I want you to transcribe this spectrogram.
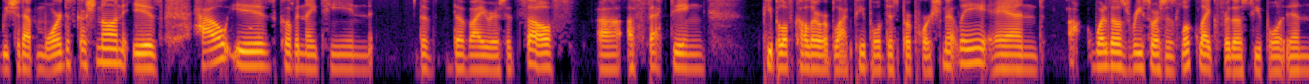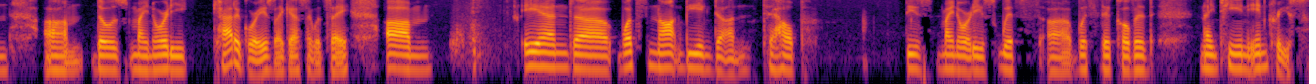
we should have more discussion on is how is COVID nineteen the the virus itself uh, affecting people of color or Black people disproportionately, and uh, what do those resources look like for those people in um, those minority categories, I guess I would say, um, and uh, what's not being done to help these minorities with uh, with the COVID nineteen increase.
